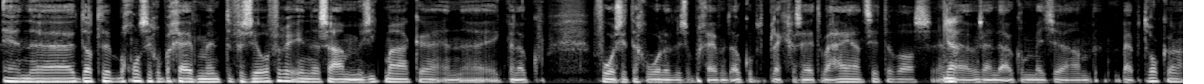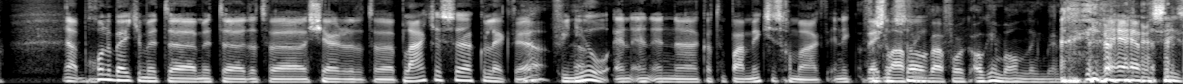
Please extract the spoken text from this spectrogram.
En uh, dat begon zich op een gegeven moment te verzilveren in uh, samen muziek maken. En ik ben ook voorzitter geworden, dus op een gegeven moment ook op de plek gezeten waar hij aan het zitten was. En ja. we zijn daar ook een beetje aan bij betrokken. Ja, het begon een beetje met, uh, met uh, dat we shareden dat we plaatjes uh, collecten, hè? Ja, vinyl. En, en, en ik had een paar mixjes gemaakt. En ik Verslaving weet nog zo... waarvoor ik ook in behandeling ben. ja, precies.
